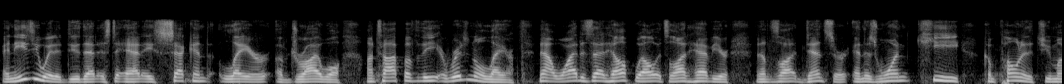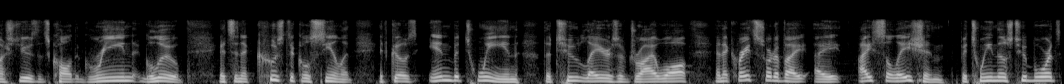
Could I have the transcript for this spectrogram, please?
an easy way to do that is to add a second layer of drywall on top of the original layer. Now, why does that help? Well, it's a lot heavier and it's a lot denser. And there's one key component that you must use that's called green glue. It's an acoustical sealant. It goes in between the two layers of drywall and it creates sort of a, a isolation between those two boards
